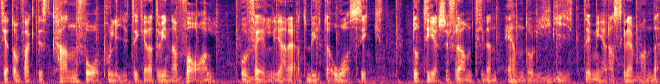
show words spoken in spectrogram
till att de faktiskt kan få politiker att vinna val och väljare att byta åsikt, då ter sig framtiden ändå lite mera skrämmande.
